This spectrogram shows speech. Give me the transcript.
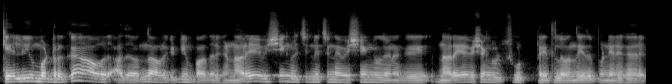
கேள்வியும் பட்டிருக்கேன். அவர் அதை வந்து அவர்கிட்டையும் பார்த்துருக்கேன். நிறைய விஷயங்கள் சின்ன சின்ன விஷயங்கள் எனக்கு நிறைய விஷயங்கள் ஷூட் டயத்தில் வந்து இது பண்ணியிருக்காரு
